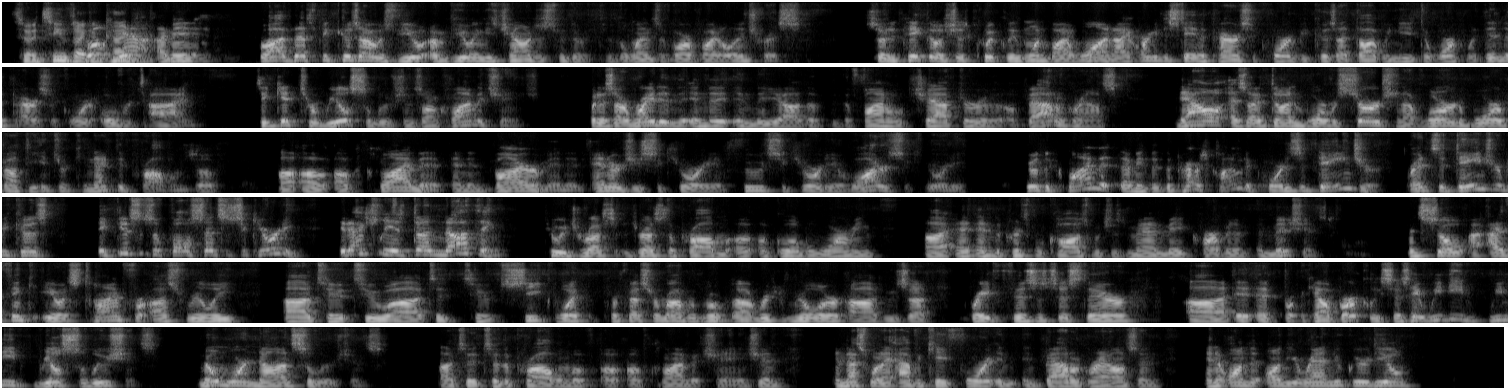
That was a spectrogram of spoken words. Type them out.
So it seems like Well, a kind of yeah, I mean, well, that's because I was view, I'm viewing these challenges through the, through the lens of our vital interests. So to take those just quickly one by one, I argued to stay in the Paris Accord because I thought we needed to work within the Paris Accord over time to get to real solutions on climate change. But as I write in the in the in the uh, the, the final chapter of, of Battlegrounds, now as I've done more research and I've learned more about the interconnected problems of uh, of, of climate and environment and energy security and food security and water security, you know, the climate, I mean, the, the Paris Climate Accord is a danger, right? It's a danger because it gives us a false sense of security. It actually has done nothing to address address the problem of, of global warming uh, and, and the principal cause, which is man-made carbon emissions. And so I think you know it's time for us really uh, to to uh, to to seek what Professor Robert uh, Richard Muller, uh, who's a great physicist there uh, at, at Cal Berkeley, says, "Hey, we need we need real solutions, no more non-solutions uh, to to the problem of, of of climate change." And and that's what I advocate for in in battlegrounds and and on the on the Iran nuclear deal.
